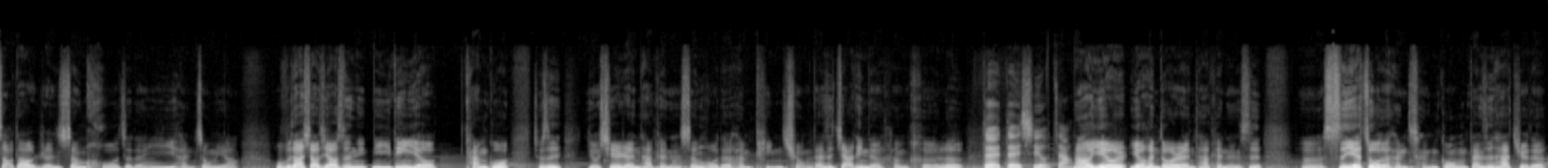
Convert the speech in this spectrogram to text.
找到人生活着的意义很重要？我不知道小纪老师，你你一定也有。看过，就是有些人他可能生活的很贫穷，但是家庭的很和乐。对对，是有这样。然后也有也有很多人，他可能是呃事业做得很成功，但是他觉得。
